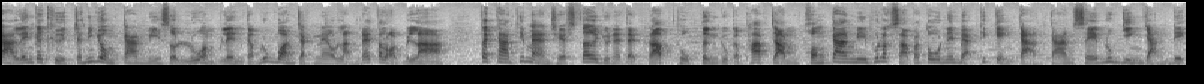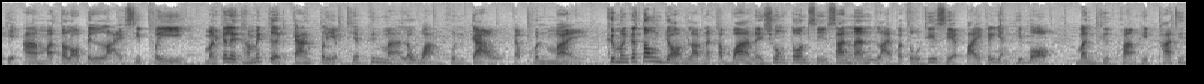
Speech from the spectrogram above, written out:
การเล่นก็คือจะนิยมการมีส่วนร่วมเล่นกับลูกบอลจากแนวหลังได้ตลอดเวลา แต่การที่แมนเชสเตอร์ยูไนเต็ดครับ ถูกตึงอยู่กับภาพจำของการมีผู้รักษาประตูในแบบที่เก่งกาจการเซฟลูกยิงอย่างเดคิอาร์มาตลอดเป็นหลาย 10 ปี มันก็เลยทำให้เกิดการเปรียบเทียบขึ้นมาระหว่างคนเก่ากับคนใหม่คือมันก็ต้องยอมรับนะครับว่าในช่วงต้นซีซั่นนั้น หลายประตูที่เสียไปก็อย่างที่บอก มันคือความผิดพลาดที่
